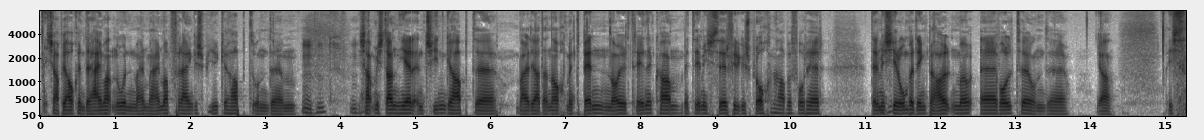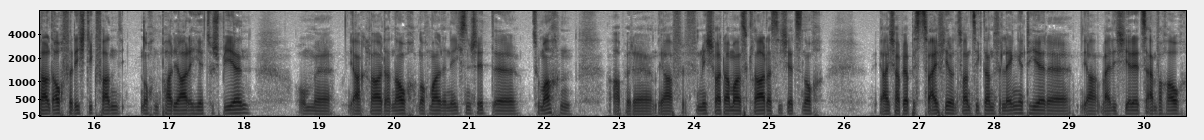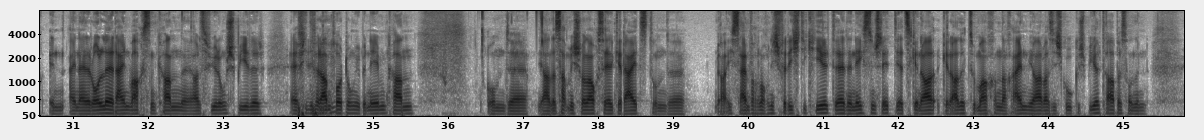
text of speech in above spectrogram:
ich habe ja auch in der Heimat nur in meinem Heimatverein gespielt gehabt. Und ähm, mhm. Mhm. ich habe mich dann hier entschieden gehabt, äh, weil ja dann auch mit Ben ein neuer Trainer kam, mit dem ich sehr viel gesprochen habe vorher, der mich mhm. hier unbedingt behalten äh, wollte und äh, ja, ich es halt auch für richtig fand, noch ein paar Jahre hier zu spielen, um äh, ja klar dann auch nochmal den nächsten Schritt äh, zu machen. Aber äh, ja, für, für, mich war damals klar, dass ich jetzt noch, ja, ich habe ja bis 2024 dann verlängert hier, äh, ja, weil ich hier jetzt einfach auch in, in eine Rolle reinwachsen kann als Führungsspieler, viel mhm. Verantwortung übernehmen kann und äh, ja, das hat mich schon auch sehr gereizt und äh, ja, ich es einfach noch nicht für richtig hielt, äh, den nächsten Schritt jetzt gena gerade zu machen nach einem Jahr, was ich gut gespielt habe, sondern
